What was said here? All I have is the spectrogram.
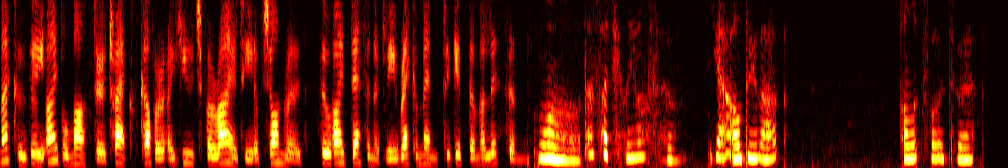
Maku the Idolmaster tracks cover a huge variety of genres, so I definitely recommend to give them a listen. Whoa, that's actually awesome. Yeah, I'll do that. I'll look forward to it.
